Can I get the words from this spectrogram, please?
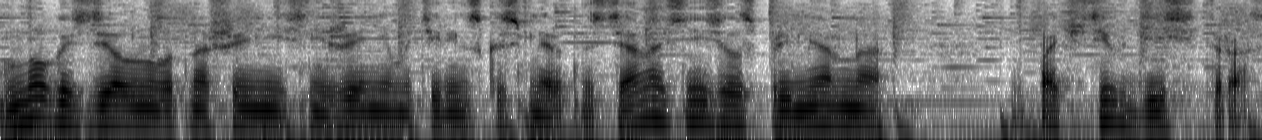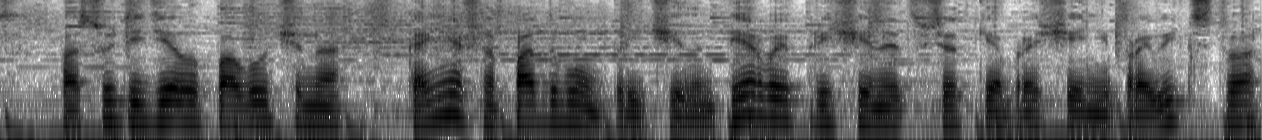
много сделано в отношении снижения материнской смертности. Она снизилась примерно почти в 10 раз. По сути дела, получено, конечно, по двум причинам. Первая причина – это все-таки обращение правительства,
